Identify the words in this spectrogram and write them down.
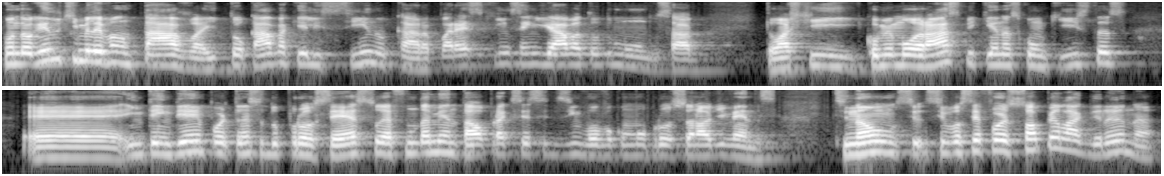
quando alguém do time levantava e tocava aquele sino, cara, parece que incendiava todo mundo, sabe? Então acho que comemorar as pequenas conquistas, é, entender a importância do processo é fundamental para que você se desenvolva como um profissional de vendas. Senão, se, se você for só pela grana,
